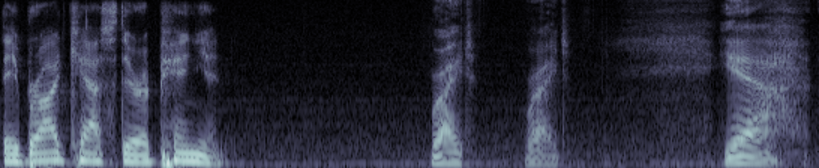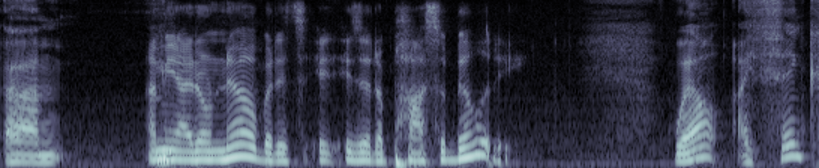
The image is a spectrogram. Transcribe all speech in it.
They broadcast their opinion. Right, right. Yeah. Um, I mean, I don't know, but it's it, is it a possibility? Well, I think,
